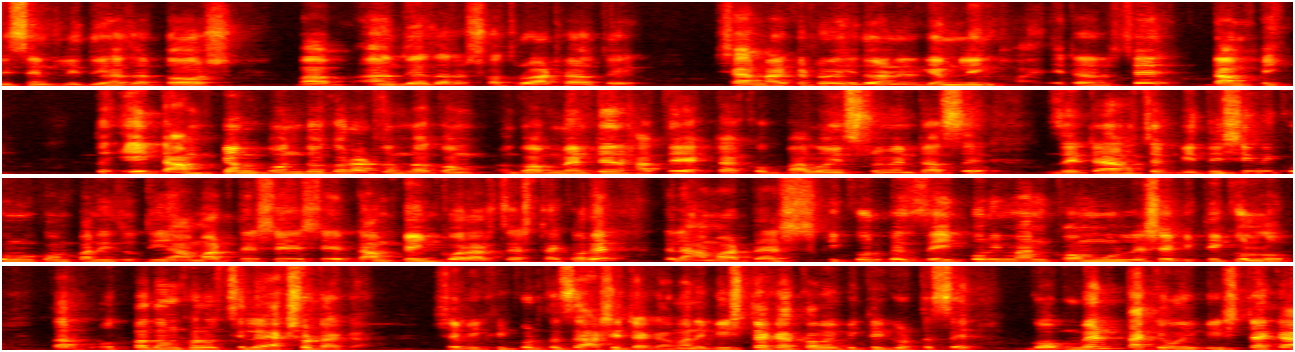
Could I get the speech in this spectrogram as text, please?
রিসেন্টলি দুই হাজার দশ বা দুই হাজার সতেরো আঠারোতে শেয়ার মার্কেটেও এই ধরনের গেমলিং হয়। এটা হচ্ছে ডাম্পিং তো এই ডাম্পিং বন্ধ করার জন্য গভর্নমেন্টের হাতে একটা খুব ভালো ইনস্ট্রুমেন্ট আছে যেটা হচ্ছে বিদেশি কোনো কোম্পানি যদি আমার দেশে এসে ডাম্পিং করার চেষ্টা করে তাহলে আমার দেশ কি করবে? যেই পরিমাণ কম মূল্যে সে বিক্রি করল তার উৎপাদন খরচ ছিল একশো টাকা। সে বিক্রি করতেছে আশি টাকা মানে বিশ টাকা কমে বিক্রি করতেছে। গভর্নমেন্ট তাকে ওই বিশ টাকা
